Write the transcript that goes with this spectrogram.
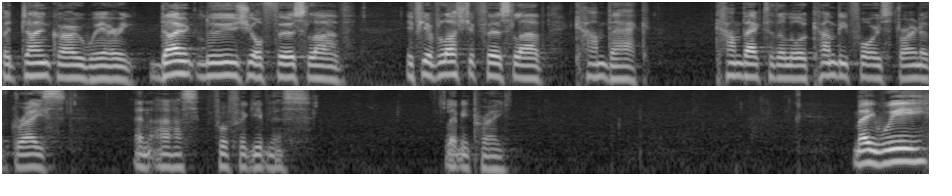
but don't grow weary. Don't lose your first love. If you've lost your first love, come back. Come back to the Lord. Come before His throne of grace and ask for forgiveness. Let me pray. May we,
